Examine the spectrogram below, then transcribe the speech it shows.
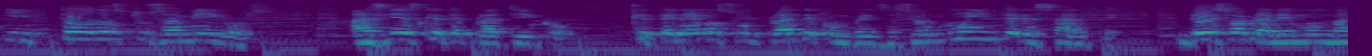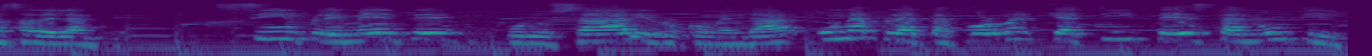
y todos tus amigos. Así es que te platico que tenemos un plan de compensación muy interesante. De eso hablaremos más adelante. Simplemente por usar y recomendar una plataforma que a ti te es tan útil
